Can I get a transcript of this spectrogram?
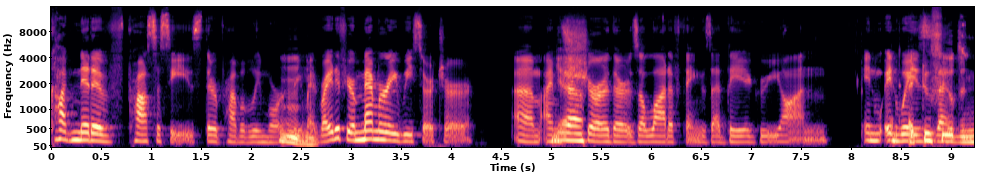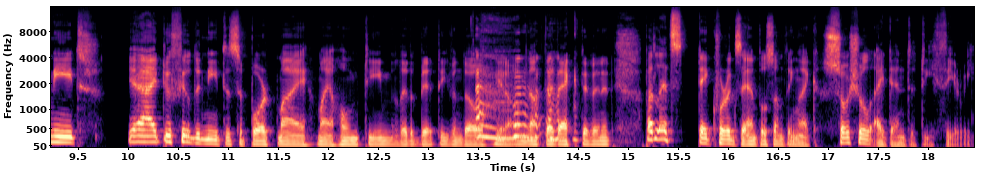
cognitive processes, they're probably more agreement, right? If you're a memory researcher, um, I'm Yeah. sure there's a lot of things that they agree on in in I ways do that feel the need. Yeah, I do feel the need to support my my home team a little bit, even though you know I'm not that active in it. But let's take, for example, something like social identity theory.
